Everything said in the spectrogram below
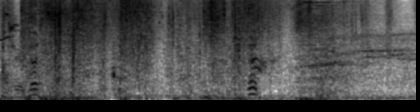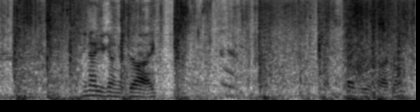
Not very good. Good. You know you're going to die. Take you cyclone.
